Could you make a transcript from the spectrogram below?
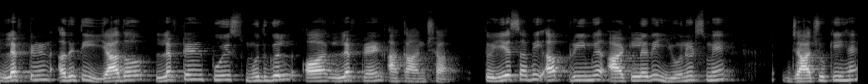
lieutenant Aditi Yadav lieutenant Puis Mudgul और लेफ्टिनेंट आकांक्षा। तो ये सभी अब प्रीमियर आर्टिलरी यूनिट्स में जा चुकी हैं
